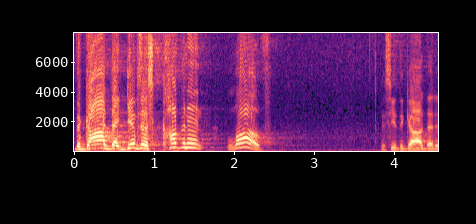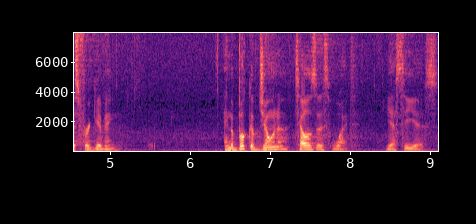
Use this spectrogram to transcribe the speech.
the God that gives us covenant love? Is he the God that is forgiving? And the book of Jonah tells us what? Yes, he is.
